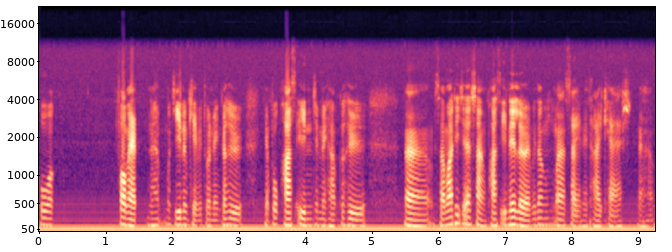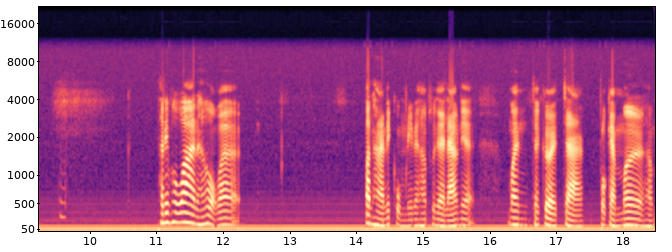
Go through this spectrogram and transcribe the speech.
พวก format นะครับ เมื่อกี้ลืมเขียนไปตัวหนึ่งก็คืออย่างพวก pass in ใช่ไหมครับ ก็คืออสามารถที่จะสั่ง pass in ได้เลย ไม่ต้องมาใส่ใน try catch นะครับท่านี้เพราะว่านะครับเขาบอกว่า ปัญหาในกลุ่มนี้นะครับ ส่วนใหญ่แล้วเนี่ย มันจะเกิดจากโปรแกรมเมอร์ครับ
